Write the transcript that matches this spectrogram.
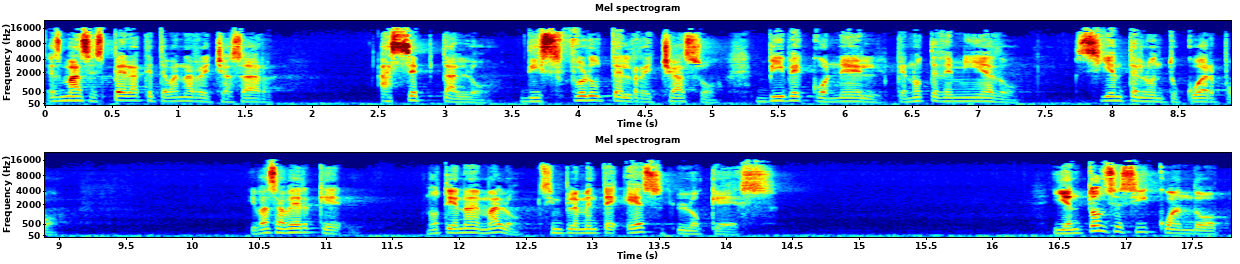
Es más, espera que te van a rechazar. Acéptalo, disfruta el rechazo, vive con él, que no te dé miedo, siéntelo en tu cuerpo. Y vas a ver que no tiene nada de malo, simplemente es lo que es. Y entonces sí, cuando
